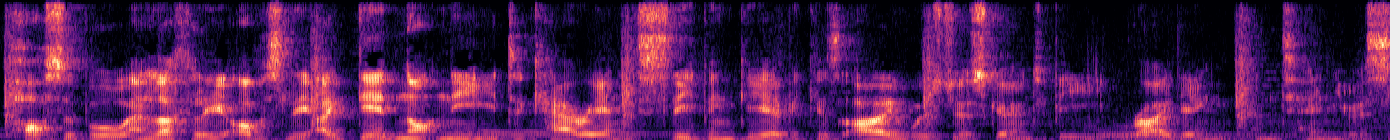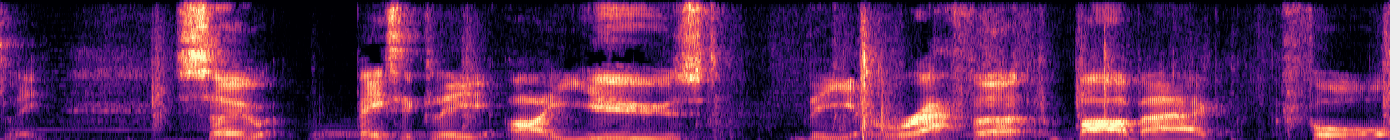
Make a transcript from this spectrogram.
possible. And luckily, obviously, I did not need to carry any sleeping gear because I was just going to be riding continuously. So basically, I used the Rapha bar bag for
